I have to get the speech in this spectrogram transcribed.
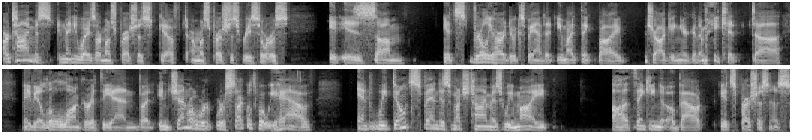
our time is in many ways our most precious gift, our most precious resource. It is um, it's really hard to expand it. You might think by jogging you're going to make it uh, maybe a little longer at the end, but in general, we're we're stuck with what we have, and we don't spend as much time as we might uh, thinking about its preciousness.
